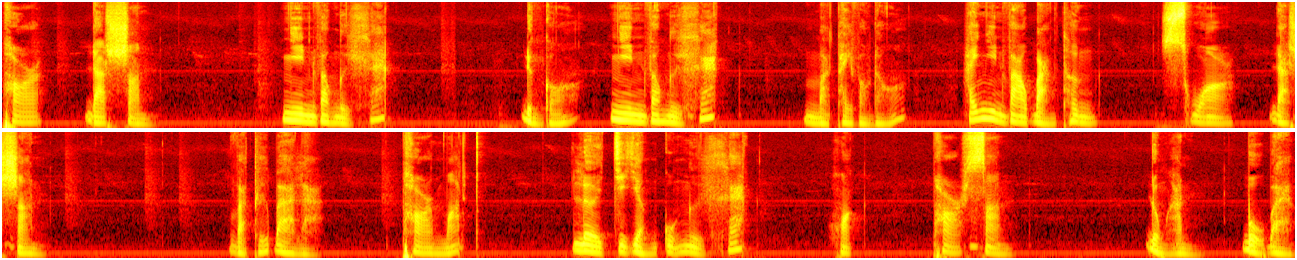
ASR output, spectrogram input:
par darshan, nhìn vào người khác. Đừng có nhìn vào người khác, mà thay vào đó, hãy nhìn vào bản thân swa dasan Và thứ ba là Parmat, lời chỉ dẫn của người khác hoặc Parsan, đồng hành, bầu bạn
